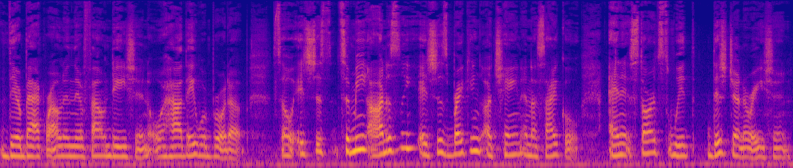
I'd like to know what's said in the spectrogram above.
their background and their foundation or how they were brought up. So it's just, to me, honestly, it's just breaking a chain and a cycle. And it starts with this generation.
